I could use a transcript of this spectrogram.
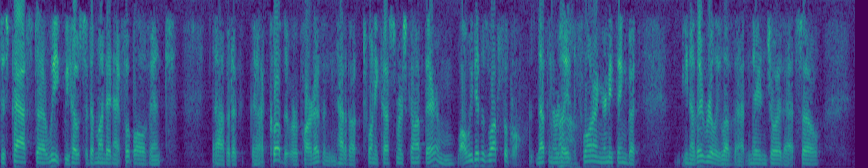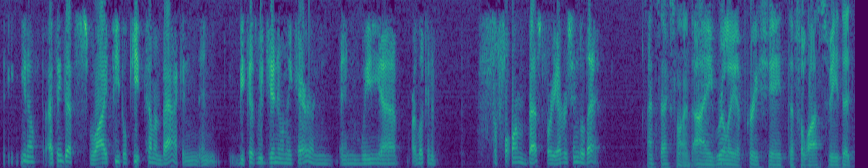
this past uh, week, we hosted a Monday Night Football event uh, but a, a club that we're a part of, and had about 20 customers come up there, and all we did was watch football. There's nothing related wow. to flooring or anything, but you know they really love that and they enjoy that. So you know, I think that's why people keep coming back, and, and because we genuinely care, and and we uh, are looking to perform best for you every single day. That's excellent. I really appreciate the philosophy that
